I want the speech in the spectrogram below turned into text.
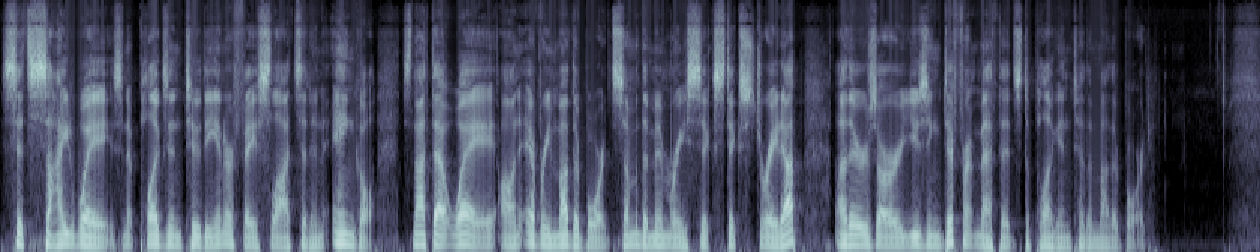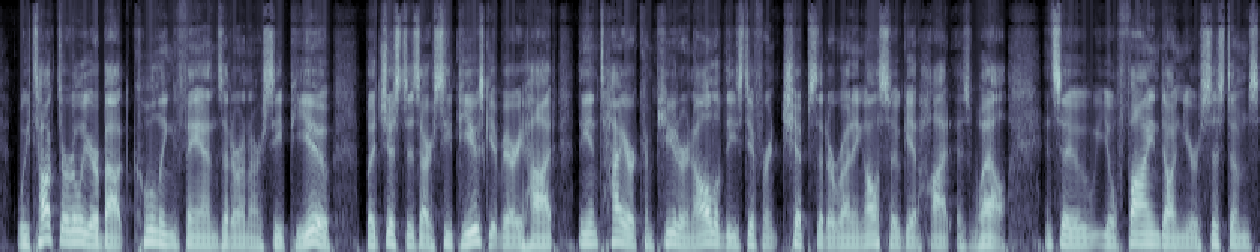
sits sideways and it plugs into the interface slots at an angle. It's not that way on every motherboard. Some of the memory sticks straight up, others are using different methods to plug into the motherboard. We talked earlier about cooling fans that are on our CPU, but just as our CPUs get very hot, the entire computer and all of these different chips that are running also get hot as well. And so you'll find on your systems,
